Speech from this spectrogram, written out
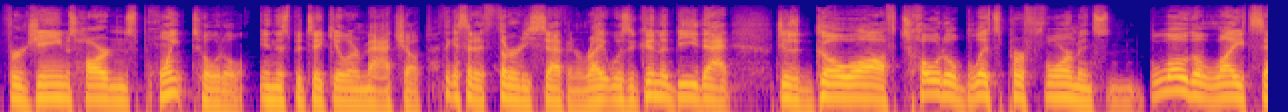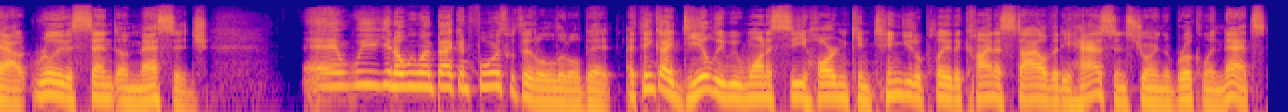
for James Harden's point total in this particular matchup? I think I said at 37, right? Was it going to be that just go off, total blitz performance, blow the lights out, really to send a message? And we, you know, we went back and forth with it a little bit. I think ideally we want to see Harden continue to play the kind of style that he has since joining the Brooklyn Nets.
